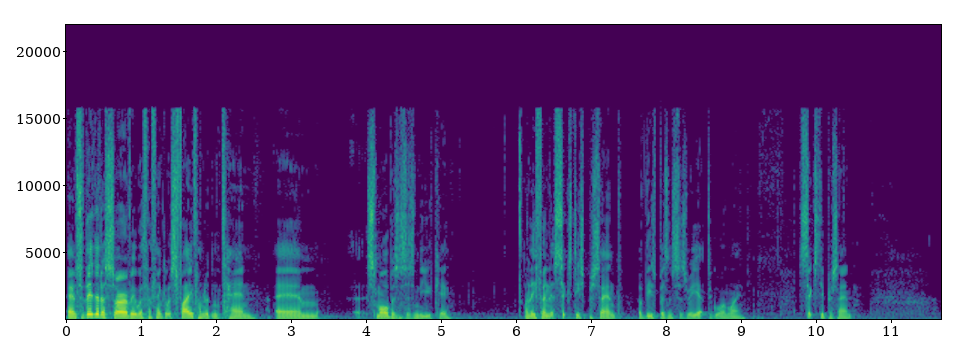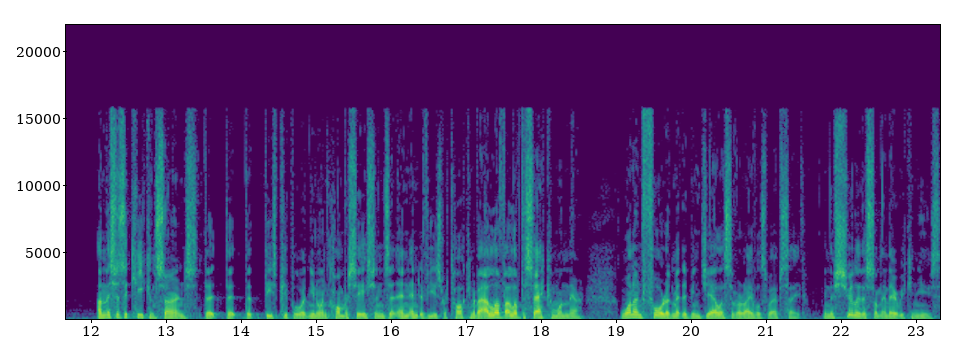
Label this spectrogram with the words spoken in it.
Um, so they did a survey with, I think it was 510 um, small businesses in the UK. And they found that 60% of these businesses were yet to go online. 60%. And this is the key concerns that, that, that these people, you know, in conversations and, interviews were talking about. I love, I love the second one there. One in four admit they've been jealous of a rival's website. I mean, there's, surely there's something there we can use.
